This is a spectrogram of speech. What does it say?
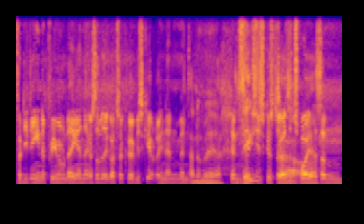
fordi det ene er premium, der er andet, og så ved jeg godt, så kører vi skævt af hinanden, men Der er noget med den fysiske størrelse, tror jeg, er og- sådan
